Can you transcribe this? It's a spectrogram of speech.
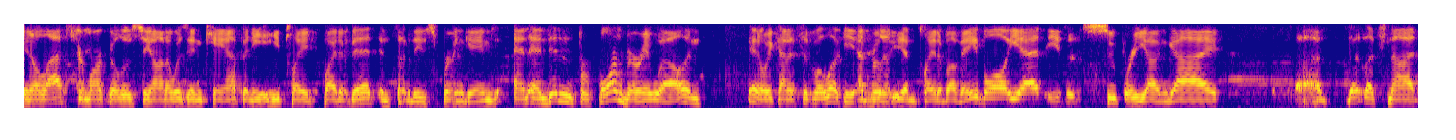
you know, last year Marco Luciano was in camp and he, he played quite a bit in some of these spring games and, and didn't perform very well. And, you know, we kind of said, well, look, he hadn't really he hadn't played above A ball yet. He's a super young guy. Uh, let's not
